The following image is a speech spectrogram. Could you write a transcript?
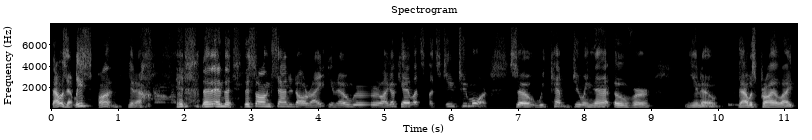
that was at least fun, you know. and the, the song sounded all right you know we were like okay let's let's do two more so we kept doing that over you know that was probably like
